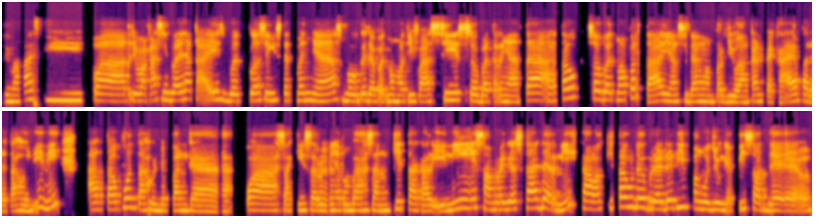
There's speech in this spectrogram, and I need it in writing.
Terima kasih. Wah, terima kasih banyak Kak Ais buat closing statementnya. Semoga dapat memotivasi sobat ternyata atau sobat Maperta yang sedang memperjuangkan PKM pada tahun ini ataupun tahun depan Kak. Wah, saking serunya pembahasan kita kali ini sampai gak sadar nih kalau kita udah berada di penghujung episode, Del.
